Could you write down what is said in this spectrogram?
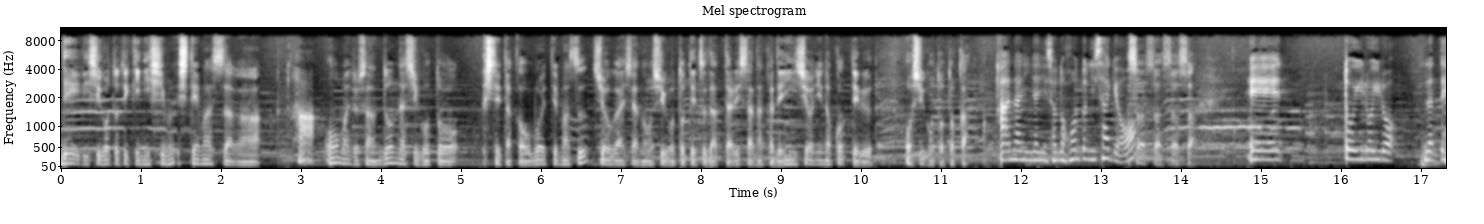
出入り仕事的にししてましたがは。大魔女さんどんな仕事をしてたか覚えてます？障害者のお仕事手伝ったりした中で印象に残ってるお仕事とか。あ何何？その本当に作業？そうそうそうそう。えーっといろいろ。だって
